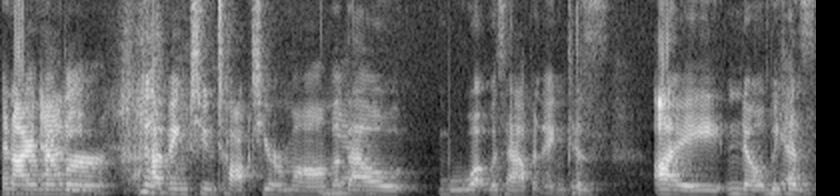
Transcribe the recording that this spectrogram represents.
And was I remember having to talk to your mom Yeah. about what was happening because I know because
